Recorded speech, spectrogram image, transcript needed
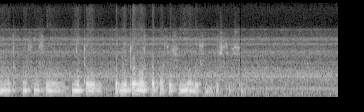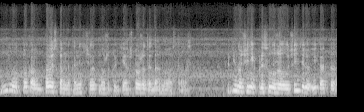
Ну, в таком смысле, не то, под не то может попасть очень много, если не почти все. И вот только поиском, наконец, человек может уйти. А что же тогда оно осталось? Один ученик прислужил учителю и как-то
